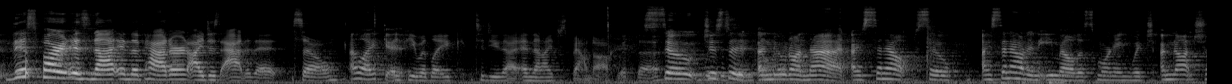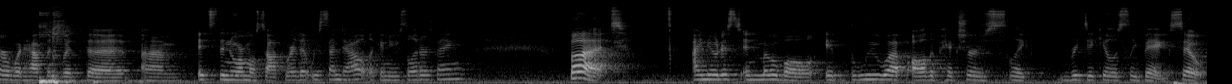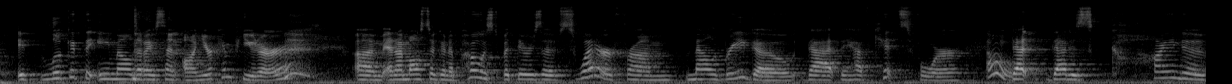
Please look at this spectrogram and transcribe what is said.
this part is not in the pattern. I just added it. So I like it. if you would like to do that, and then I just bound off with the. So just a, a note on that. I sent out so I sent out an email this morning, which I'm not sure what happened with the. Um, it's the normal software that we send out, like a newsletter thing. But I noticed in mobile, it blew up all the pictures like ridiculously big. So if look at the email that I sent on your computer. Um, and I'm also going to post, but there's a sweater from Malabrigo that they have kits for Oh. that that is kind of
